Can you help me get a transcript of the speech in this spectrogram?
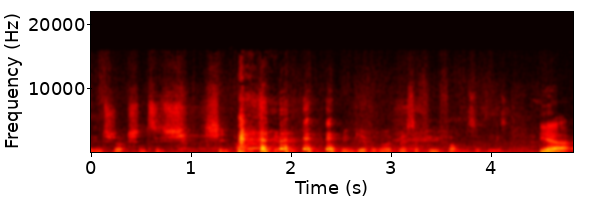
introduction to sheep I've- been given. I've met a few farmers of these. Um, Yeah.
